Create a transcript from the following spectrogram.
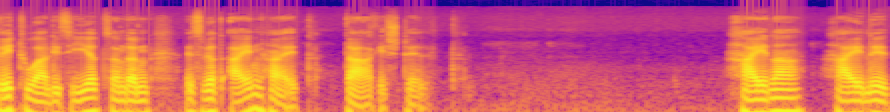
ritualisiert, sondern es wird Einheit dargestellt. Heiler, heile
